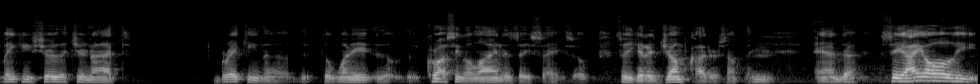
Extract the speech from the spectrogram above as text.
making sure that you're not breaking the the, the one eight, the, the crossing the line, as they say. So so you get a jump cut or something. Mm. And uh, see, I already,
